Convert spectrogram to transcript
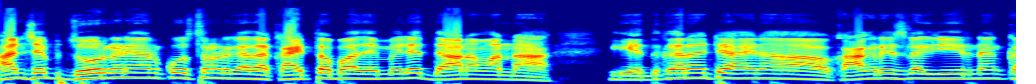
అని చెప్పి జోరుగానే అనుకొస్తున్నాడు కదా ఖైరతాబాద్ ఎమ్మెల్యే దానమన్న. ఇక ఎందుకనంటే ఆయన కాంగ్రెస్లోకి చేరినాక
